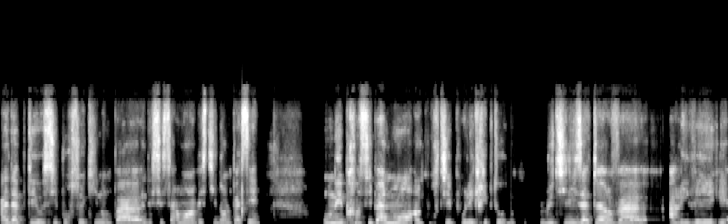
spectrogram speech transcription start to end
adapté aussi pour ceux qui n'ont pas nécessairement investi dans le passé. On est principalement un courtier pour les cryptos. L'utilisateur va arriver et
